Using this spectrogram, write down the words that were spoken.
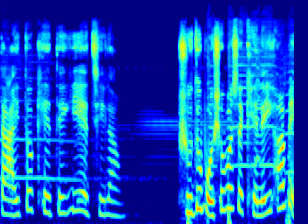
তাই তো খেতে গিয়েছিলাম। শুধু বসে বসে খেলেই হবে?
